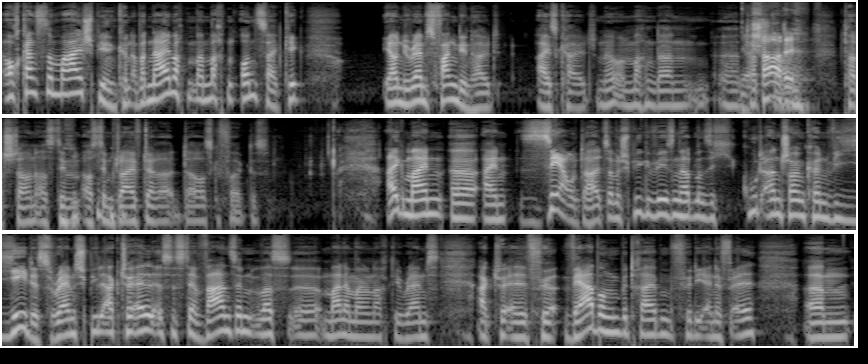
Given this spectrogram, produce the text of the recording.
auch ganz normal spielen können. Aber nein, macht, man macht einen Onside-Kick. Ja, und die Rams fangen den halt eiskalt ne, und machen dann äh, ja, Touchdown. Touchdown aus dem, aus dem Drive, der daraus gefolgt ist. Allgemein äh, ein sehr unterhaltsames Spiel gewesen, hat man sich gut anschauen können, wie jedes Rams-Spiel aktuell. Es ist der Wahnsinn, was äh, meiner Meinung nach die Rams aktuell für Werbung betreiben für die NFL. Ähm,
